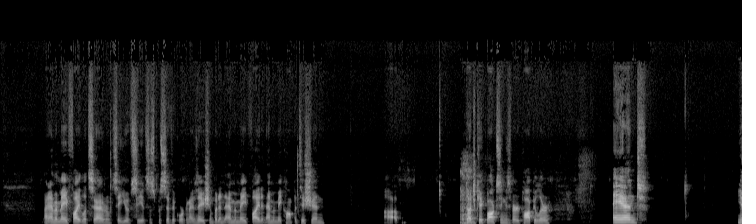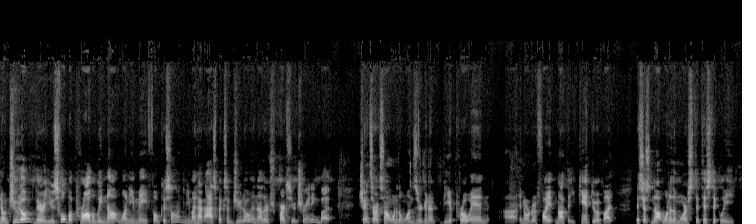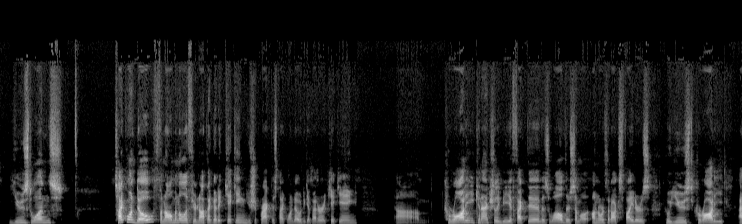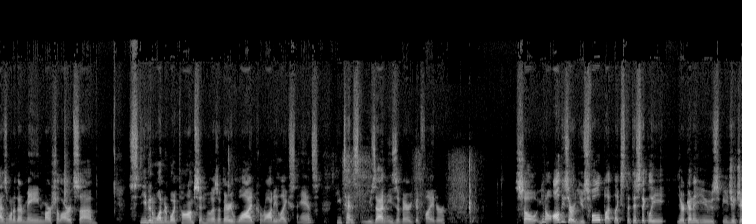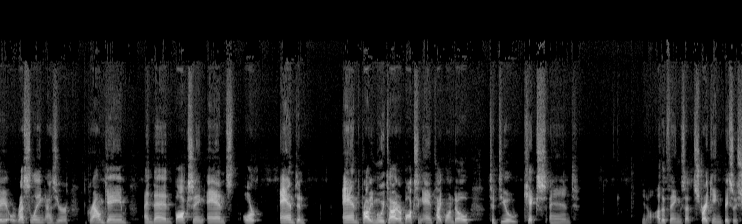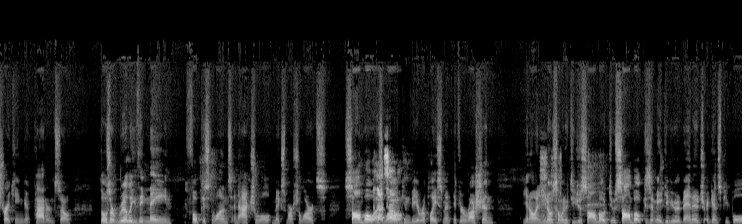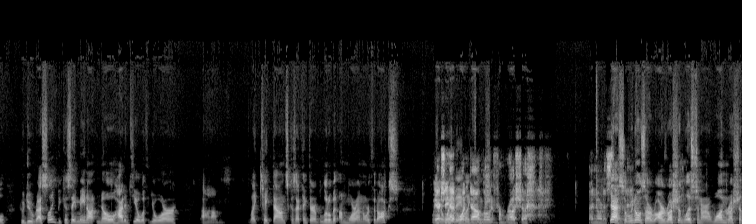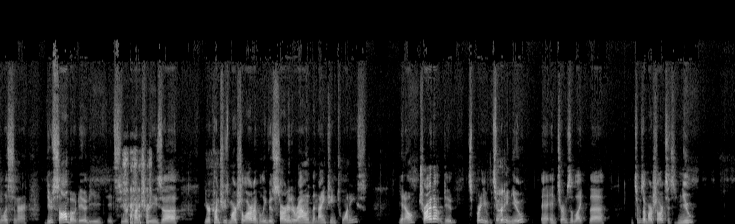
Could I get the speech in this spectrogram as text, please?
an MMA fight, let's say I don't say UFC, it's a specific organization, but an MMA fight, an MMA competition, uh, uh-huh. Dutch kickboxing is very popular, and you know judo very useful, but probably not one you may focus on. You might have aspects of judo in other parts of your training, but chances are it's not one of the ones you're going to be a pro in uh, in order to fight. Not that you can't do it, but it's just not one of the more statistically used ones. Taekwondo, phenomenal. If you're not that good at kicking, you should practice Taekwondo to get better at kicking. Um, karate can actually be effective as well. There's some unorthodox fighters who used karate as one of their main martial arts. Uh, Stephen Wonderboy Thompson, who has a very wide karate like stance, he tends to use that and he's a very good fighter. So, you know, all these are useful, but like statistically, you're going to use BJJ or wrestling as your ground game, and then boxing and or and and and probably Muay Thai or boxing and Taekwondo to deal kicks and you know other things that striking basically striking patterns. So those are really the main focused ones in actual mixed martial arts. Sambo as well how... can be a replacement if you're Russian you know, and you know someone who teaches sambo, do sambo because it may give you advantage against people who do wrestling because they may not know how to deal with your um, like takedowns because I think they're a little bit un- more unorthodox. We actually had one like, download function. from Russia. I noticed. Yeah, so we know our, our Russian listener, one Russian listener, do sambo, dude. You, it's your country's uh, your country's martial art. I believe it started around the 1920s. You know, try it out, dude. It's pretty. It's do pretty it. new in terms of like the in terms of martial arts. It's new,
